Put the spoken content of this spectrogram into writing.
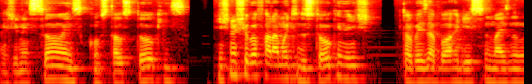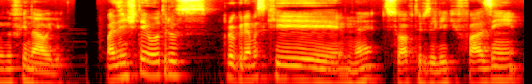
as dimensões, consultar os tokens. A gente não chegou a falar muito dos tokens, a gente talvez aborde isso mais no, no final ali. Mas a gente tem outros programas que, né, softwares ali que fazem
